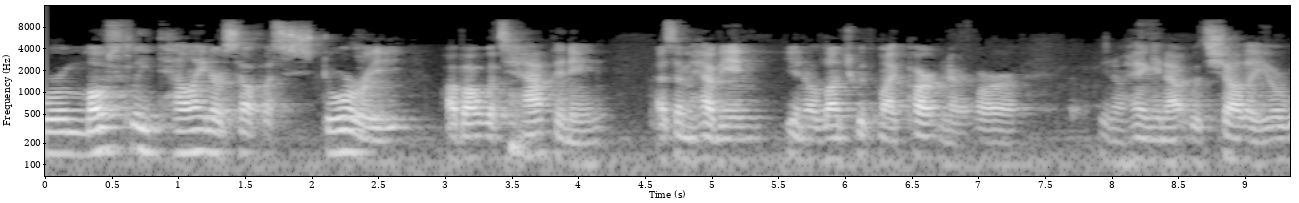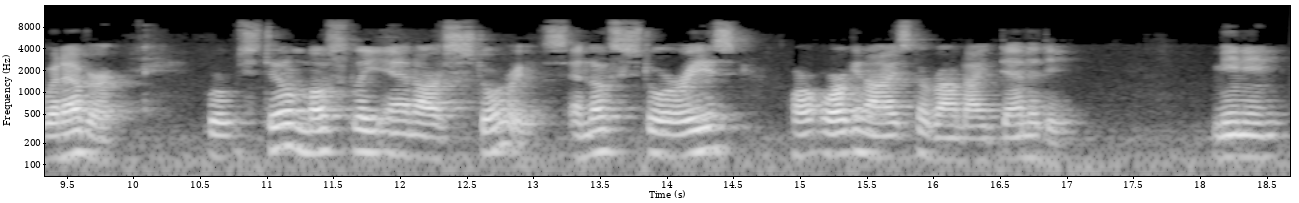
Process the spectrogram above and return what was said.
we're mostly telling ourselves a story about what's happening as i'm having you know lunch with my partner or you know, hanging out with Shelley or whatever, we're still mostly in our stories. And those stories are organized around identity, meaning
